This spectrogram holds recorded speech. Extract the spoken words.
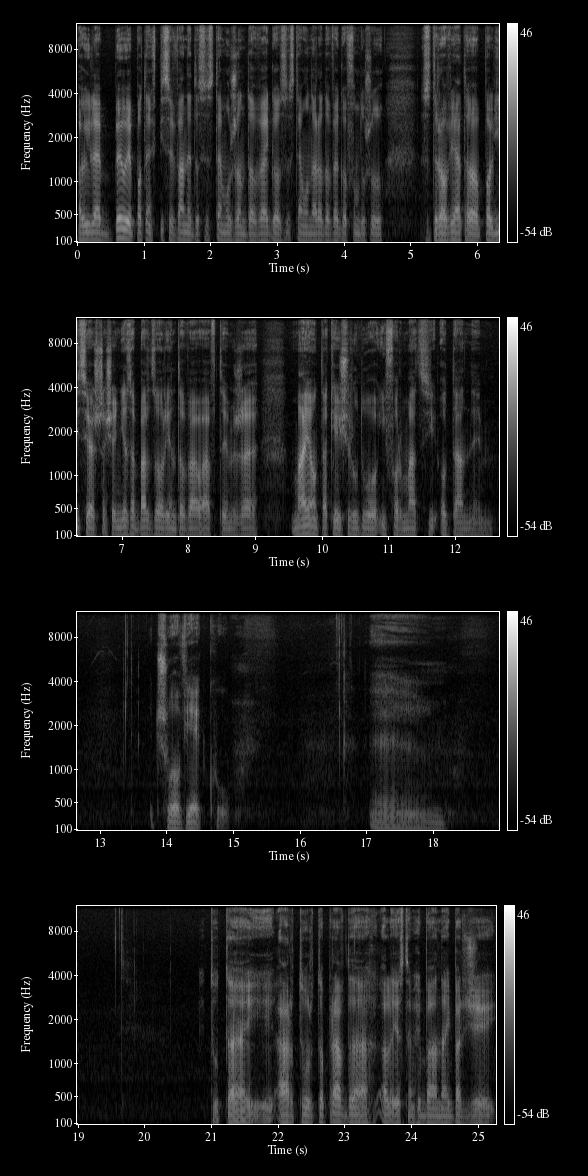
o ile były potem wpisywane do systemu rządowego, systemu Narodowego Funduszu Zdrowia, to policja jeszcze się nie za bardzo orientowała w tym, że mają takie źródło informacji o danym człowieku. Tutaj Artur, to prawda, ale jestem chyba najbardziej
